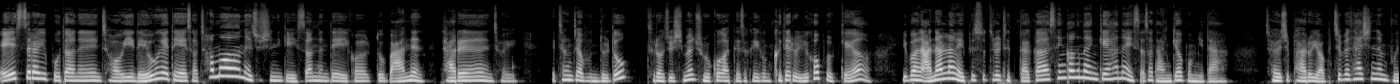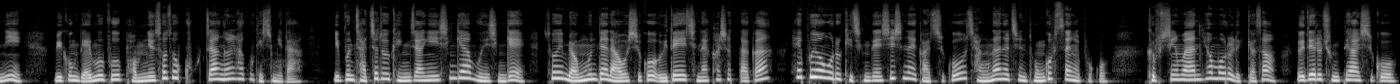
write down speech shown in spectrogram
AS라기보다는 저희 내용에 대해서 첨언해 주시는 게 있었는데 이걸 또 많은 다른 저희 애청자분들도 들어주시면 좋을 것 같아서 이건 그대로 읽어볼게요. 이번 아날람 에피소드를 듣다가 생각난 게 하나 있어서 남겨봅니다. 저희 집 바로 옆집에 사시는 분이 미국 내무부 법률 소속 국장을 하고 계십니다. 이분 자체도 굉장히 신기한 분이신 게 소위 명문대 나오시고 의대에 진학하셨다가 해부용으로 기증된 시신을 가지고 장난을 친 동급생을 보고 극심한 혐오를 느껴서 의대를 중퇴하시고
